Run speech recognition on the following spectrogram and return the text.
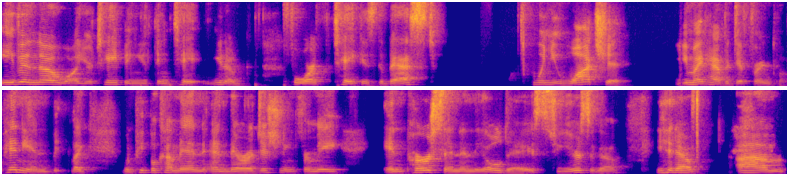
even though while you're taping you think take you know fourth take is the best when you watch it you might have a different opinion like when people come in and they're auditioning for me in person in the old days two years ago you know um,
